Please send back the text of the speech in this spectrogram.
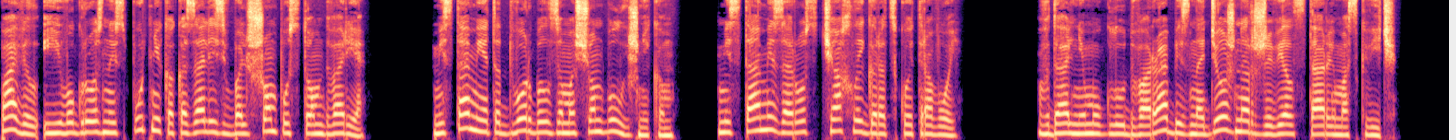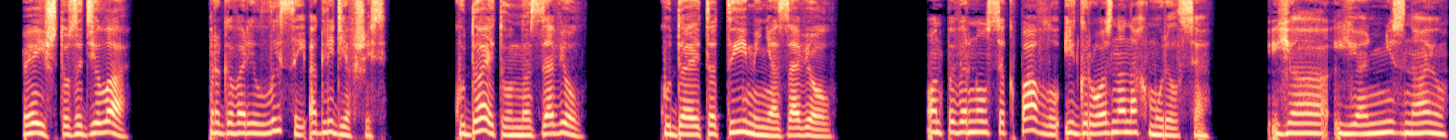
Павел и его грозный спутник оказались в большом пустом дворе. Местами этот двор был замощен булыжником, местами зарос чахлой городской травой. В дальнем углу двора безнадежно ржавел старый москвич. «Эй, что за дела?» — проговорил Лысый, оглядевшись. «Куда это он нас завел? Куда это ты меня завел?» Он повернулся к Павлу и грозно нахмурился. «Я... я не знаю».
